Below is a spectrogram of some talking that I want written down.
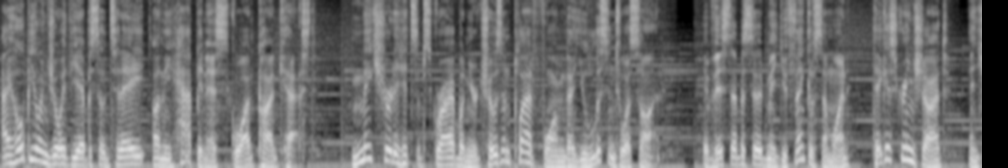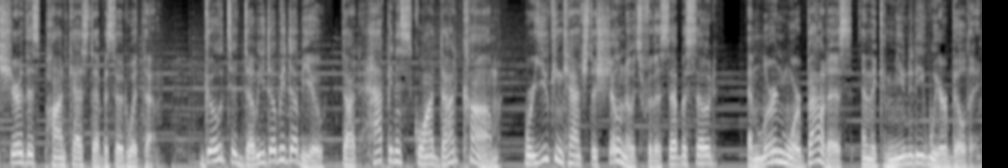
I hope you enjoyed the episode today on the Happiness Squad podcast. Make sure to hit subscribe on your chosen platform that you listen to us on. If this episode made you think of someone, take a screenshot and share this podcast episode with them. Go to www.happinesssquad.com where you can catch the show notes for this episode and learn more about us and the community we are building.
